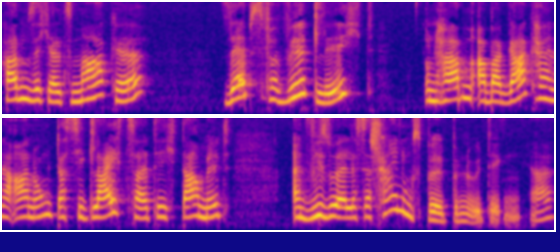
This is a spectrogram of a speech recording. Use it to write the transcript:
haben sich als Marke selbst verwirklicht und haben aber gar keine Ahnung, dass sie gleichzeitig damit ein visuelles Erscheinungsbild benötigen. Ja?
